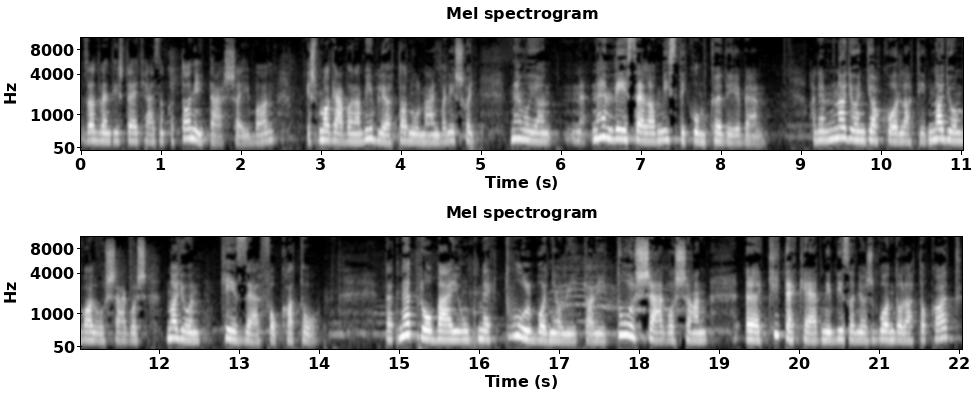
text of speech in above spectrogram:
az adventista egyháznak a tanításaiban, és magában a Biblia tanulmányban is, hogy nem olyan, nem vészel a misztikum ködében, hanem nagyon gyakorlati, nagyon valóságos, nagyon kézzel fogható. Tehát ne próbáljunk meg túlbonyolítani, túlságosan kitekerni bizonyos gondolatokat,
